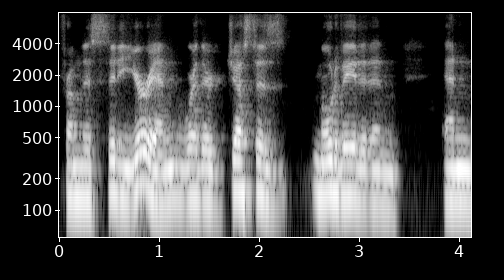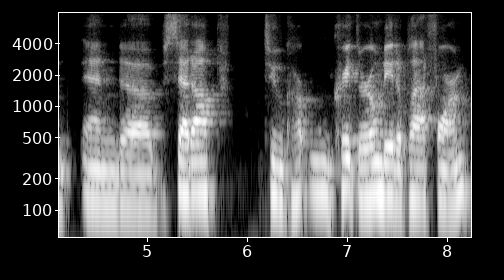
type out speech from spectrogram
from this city you're in, where they're just as motivated and and and uh, set up to create their own data platform.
